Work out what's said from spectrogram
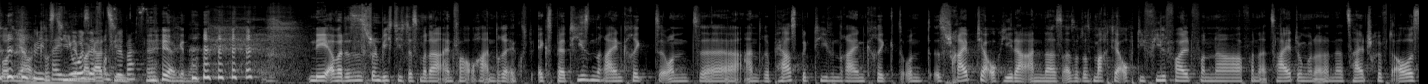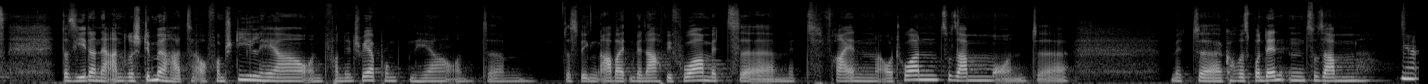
Sonja und Christine Magazin. ja, genau. Nee, aber das ist schon wichtig, dass man da einfach auch andere Expertisen reinkriegt und äh, andere Perspektiven reinkriegt. Und es schreibt ja auch jeder anders. Also das macht ja auch die Vielfalt von einer, von einer Zeitung oder einer Zeitschrift aus, dass jeder eine andere Stimme hat, auch vom Stil her und von den Schwerpunkten her. Und ähm, deswegen arbeiten wir nach wie vor mit, äh, mit freien Autoren zusammen und äh, mit äh, Korrespondenten zusammen. Ja.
